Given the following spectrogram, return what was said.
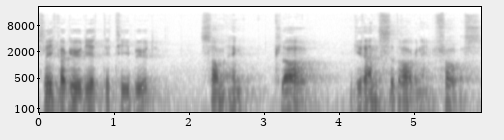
Slik har Gud gitt de ti bud som en klar grensedragning for oss.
